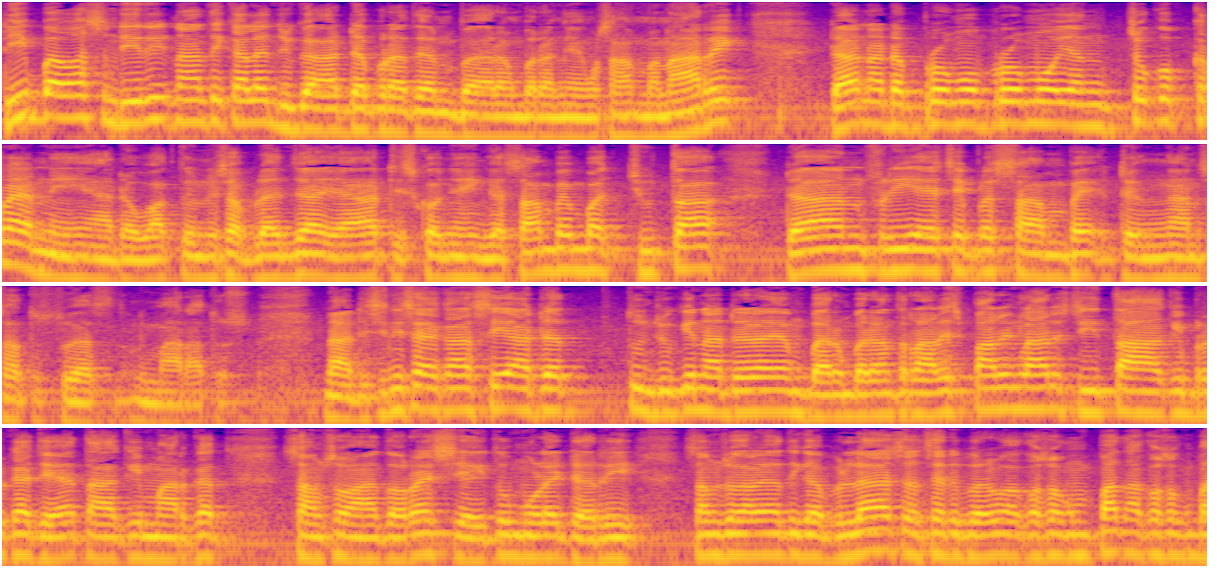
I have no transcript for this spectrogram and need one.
di bawah sendiri nanti kalian juga ada perhatian baru barang-barang yang sangat menarik dan ada promo-promo yang cukup keren nih. Ada waktu Indonesia belanja ya, diskonnya hingga sampai 4 juta dan free EC Plus sampai dengan 12500. Nah, di sini saya kasih ada tunjukin adalah yang barang-barang terlaris paling laris di Tahaki Berkajaya, Tahaki Market Samsung Atores yaitu mulai dari Samsung A13 dan seri baru A04, A04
